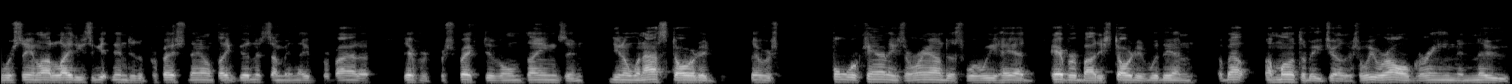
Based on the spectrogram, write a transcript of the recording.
We're seeing a lot of ladies getting into the profession now. Thank goodness. I mean, they provide a different perspective on things. And you know, when I started, there was four counties around us where we had everybody started within about a month of each other. So we were all green and new.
